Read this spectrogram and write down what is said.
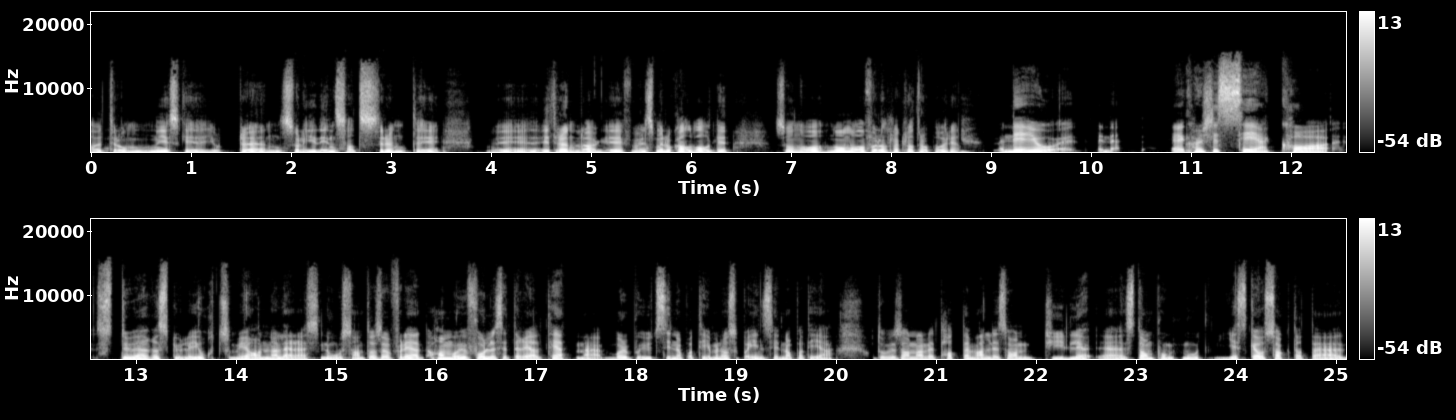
har Trond Giske gjort en solid innsats rundt i, i, i Trøndelag i forbindelse med lokalvalget. Så nå, nå, må han få lov til å klatre oppover igjen. Men det er jo Jeg kan ikke se hva Støre skulle gjort så mye annerledes nå. sant? Altså, fordi Han må jo forholde seg til realitetene, både på utsiden av partiet, men også på innsiden av partiet. Og Hvis han hadde tatt en veldig sånn tydelig eh, standpunkt mot Giske og sagt at eh,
